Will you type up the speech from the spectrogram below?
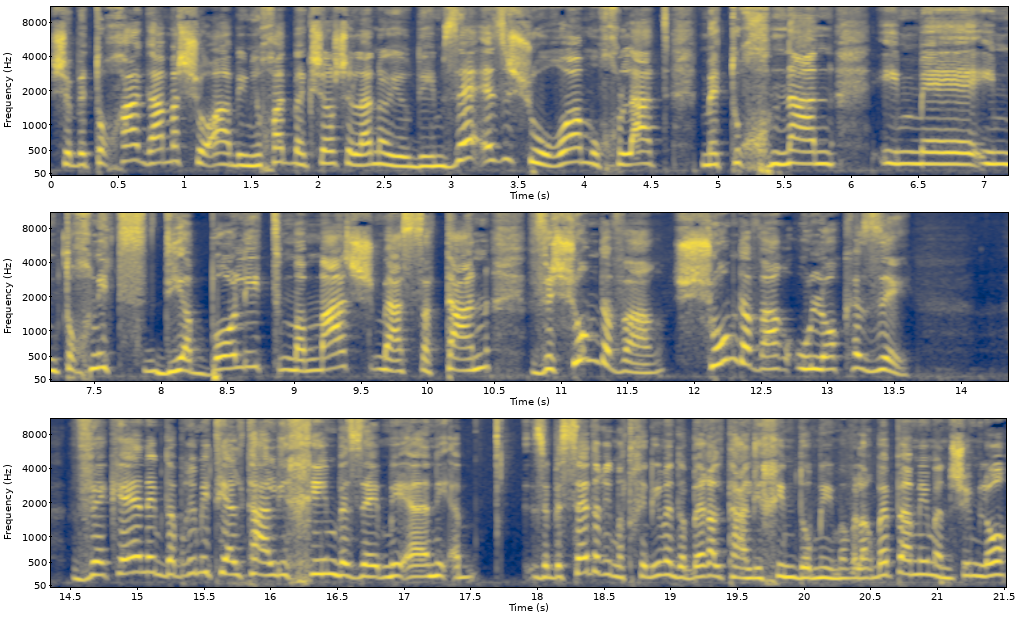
שבתוכה גם השואה, במיוחד בהקשר שלנו היהודים, זה איזשהו רוע מוחלט, מתוכנן, עם, אה, עם תוכנית דיאבולית ממש מהשטן, ושום דבר, שום דבר הוא לא כזה. וכן, הם מדברים איתי על תהליכים וזה, אני, זה בסדר אם מתחילים לדבר על תהליכים דומים, אבל הרבה פעמים אנשים לא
